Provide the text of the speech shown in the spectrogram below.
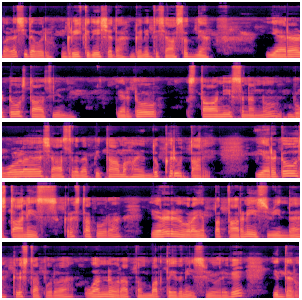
ಬಳಸಿದವರು ಗ್ರೀಕ್ ದೇಶದ ಗಣಿತಶಾಸ್ತ್ರಜ್ಞ ಎರಟೋಸ್ತಾಸಿನ್. ಎರಟೋಸ್ತಾನೀಸ್ನನ್ನು ಭೂಗೋಳಶಾಸ್ತ್ರದ ಪಿತಾಮಹ ಎಂದು ಕರೆಯುತ್ತಾರೆ. ಎರಟೋಸ್ತಾನಿಸ್ ಕ್ರಿಸ್ತಪೂರ್ವ ಎರಡುನೂರ ಎಪ್ಪತ್ತಾರನೇ ಇಸವಿಯಿಂದ ಕ್ರಿಸ್ತಪೂರ್ವ ಒಂದುನೂರ ತೊಂಬತ್ತೈದನೇ ಇಸವಿಯವರೆಗೆ ಇದ್ದರು.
